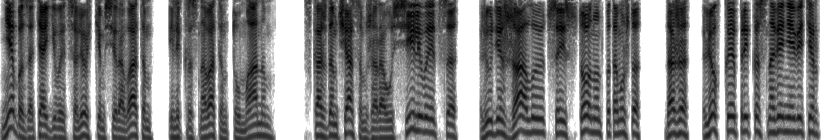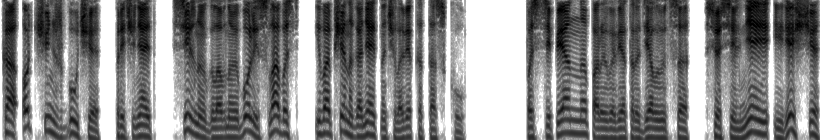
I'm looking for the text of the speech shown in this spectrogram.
Небо затягивается легким сероватым или красноватым туманом. С каждым часом жара усиливается, люди жалуются и стонут, потому что даже легкое прикосновение ветерка, очень жгучее, причиняет сильную головную боль и слабость и вообще нагоняет на человека тоску. Постепенно порывы ветра делаются все сильнее и резче,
